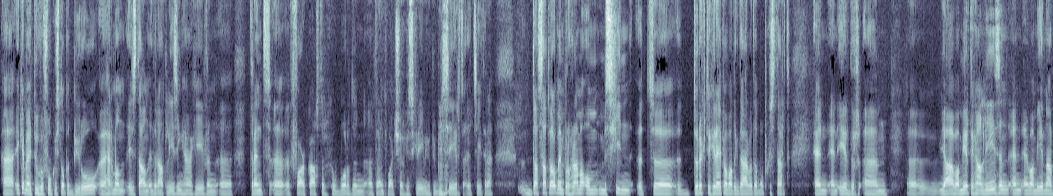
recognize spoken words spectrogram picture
Eh, ik heb mij toen gefocust op het bureau. Eh, Herman is dan inderdaad lezing gaan geven, eh, trend forecaster geworden, trendwatcher geschreven, gepubliceerd, et cetera. Dat staat wel op mijn programma om misschien het terug te grijpen wat ik daar wat heb opgestart en, en eerder ehm, eh, ja, wat meer te gaan lezen en, en wat meer naar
